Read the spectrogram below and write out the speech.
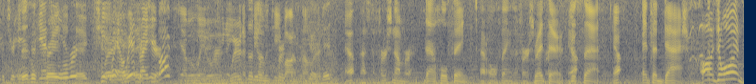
Put your This is hands crazy, forward. Tig. Wait, are we at the right here? box? Yeah, but wait. We're, Where's the, the tee box numbers? Yep, that's the first number. That whole thing, That whole thing's the first right number. there, Yep. just that. Yep. It's a dash. Oh, it's a one.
